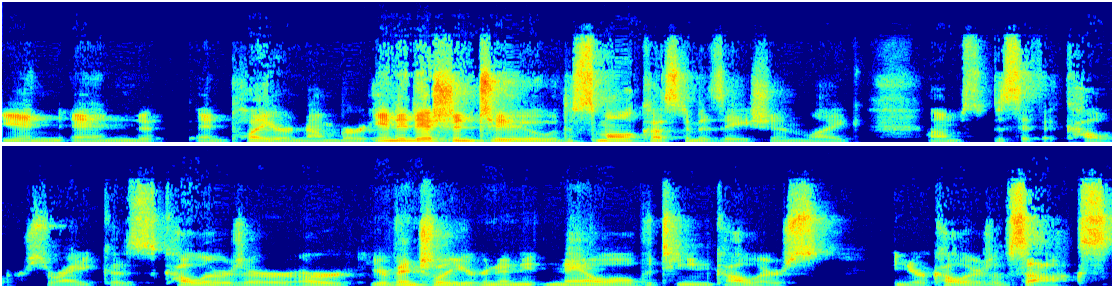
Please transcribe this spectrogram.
in and and player number in addition to the small customization like um, specific colors right because colors are are eventually you're going to nail all the team colors in your colors of socks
